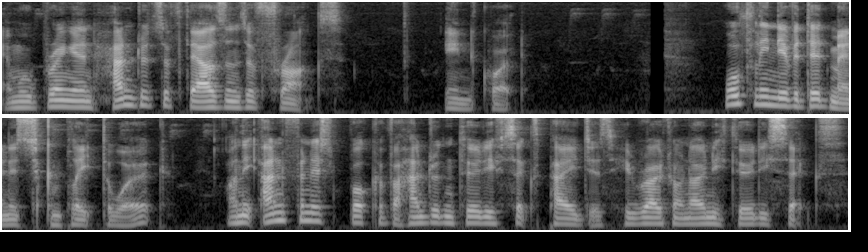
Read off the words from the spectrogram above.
and will bring in hundreds of thousands of francs. Wolfli never did manage to complete the work. On the unfinished book of 136 pages, he wrote on only 36,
